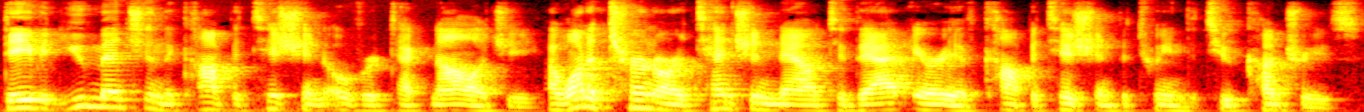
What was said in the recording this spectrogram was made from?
David, you mentioned the competition over technology. I want to turn our attention now to that area of competition between the two countries.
